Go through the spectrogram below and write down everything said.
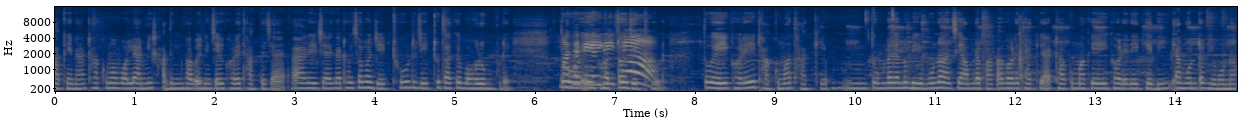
থাকে না। ঠাকুমা বলে আমি স্বাধীনভাবে নিজের ঘরে থাকতে চাই। আর এই জায়গাটা হচ্ছে আমার জেঠুর জেঠু থাকে বহরমপুরে। তো এই ঘরটাও জেঠুর। তো এই ঘরেই ঠাকুমা থাকে। তোমরা যেন ভেবো না যে আমরা পাকা ঘরে থাকি আর ঠাকুমাকে এই ঘরে রেখে দিই, এমনটা ভেবো না।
